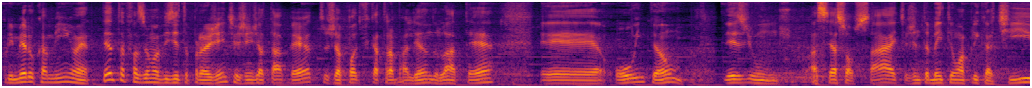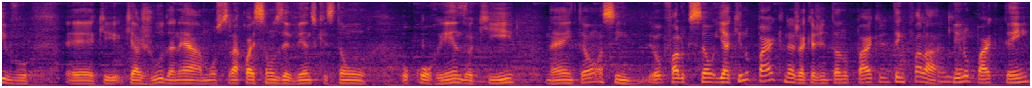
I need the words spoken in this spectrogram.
primeiro caminho é tenta fazer uma visita para a gente, a gente já está aberto, já pode ficar trabalhando lá até, é, ou então desde um acesso ao site, a gente também tem um aplicativo é, que, que ajuda né, a mostrar quais são os eventos que estão ocorrendo aqui. Né? Então, assim, eu falo que são. E aqui no parque, né? Já que a gente está no parque, a gente tem que falar. Também. Aqui no parque tem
